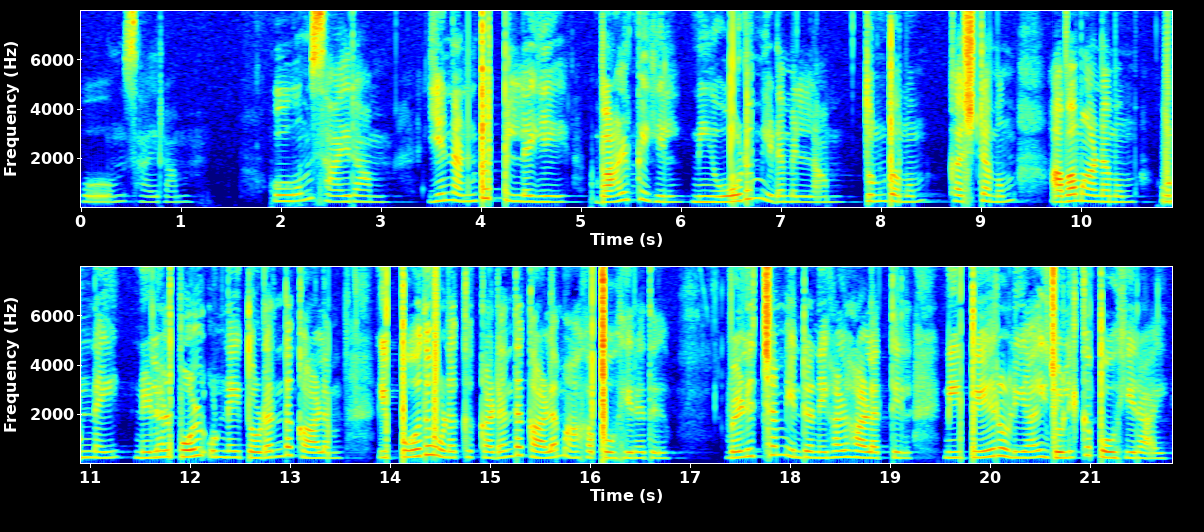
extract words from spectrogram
ஓம் சாய்ராம். ஓம் சாய்ராம். என் அன்பு பிள்ளையே வாழ்க்கையில் நீ ஓடும் இடமெல்லாம் துன்பமும் கஷ்டமும் அவமானமும் உன்னை நிழல் போல் உன்னை தொடர்ந்த காலம் இப்போது உனக்கு கடந்த காலம் ஆகப் போகிறது. வெளிச்சம் என்ற நிகழ்காலத்தில் நீ பேரொளியாய் ஜொலிக்கப் போகிறாய்.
